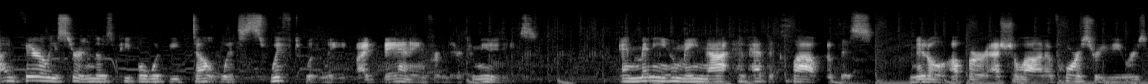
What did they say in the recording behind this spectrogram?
I'm fairly certain those people would be dealt with swiftly by banning from their communities. And many who may not have had the clout of this middle upper echelon of horse reviewers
